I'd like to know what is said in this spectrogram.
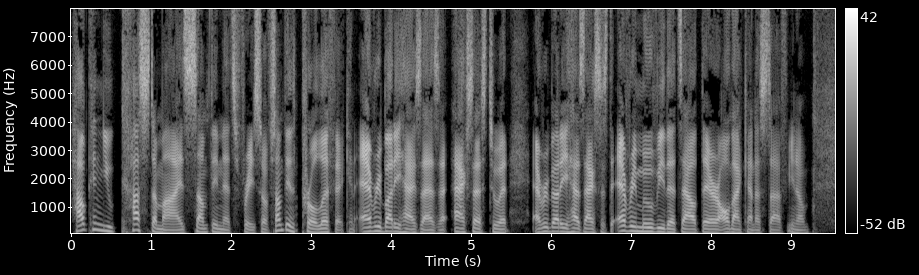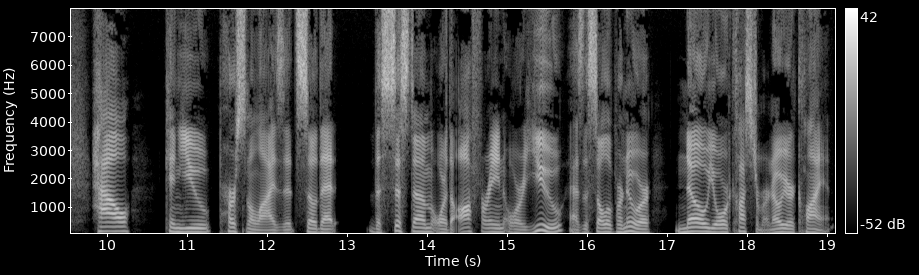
how can you customize something that's free? So if something's prolific and everybody has, has access to it, everybody has access to every movie that's out there, all that kind of stuff, you know, how can you personalize it so that the system or the offering or you as the solopreneur know your customer, know your client?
